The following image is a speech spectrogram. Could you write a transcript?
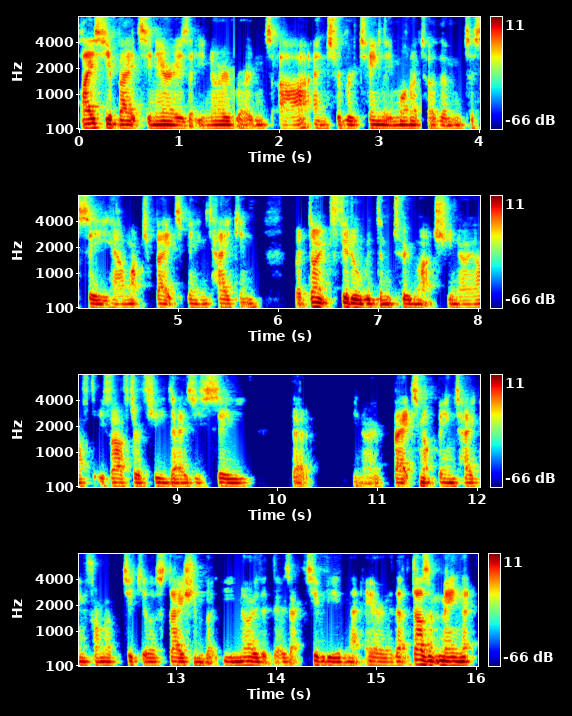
place your baits in areas that you know rodents are and to routinely monitor them to see how much bait's being taken but don't fiddle with them too much you know. After, if after a few days you see that you know bait's not being taken from a particular station but you know that there's activity in that area that doesn't mean that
